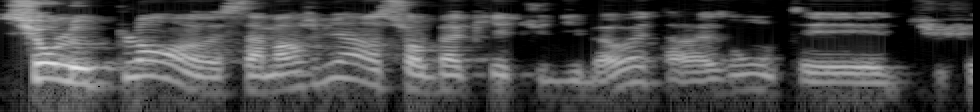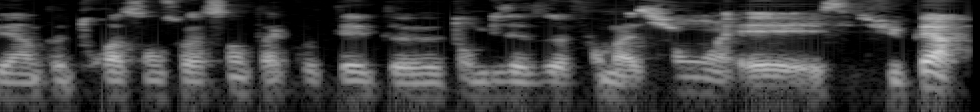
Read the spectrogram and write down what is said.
Sur le plan, ça marche bien. Sur le papier, tu te dis, bah ouais, t'as raison, tu fais un peu de 360 à côté de ton business de formation et c'est super.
